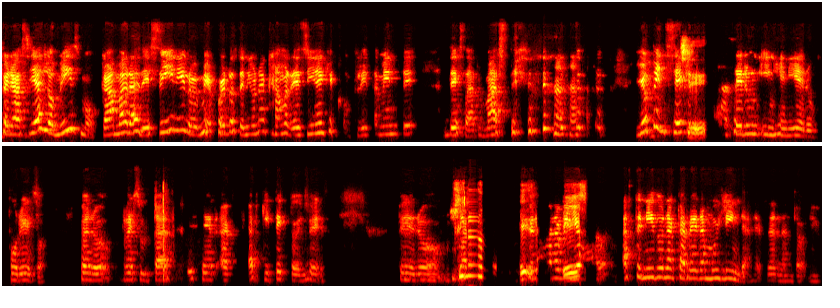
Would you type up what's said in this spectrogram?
Pero hacías lo mismo, cámara de cine, me acuerdo tenía una cámara de cine que completamente desarmaste. Yo pensé que iba a ser un ingeniero por eso, pero resultar ser arquitecto en vez. Pero, sí, no, pero maravilloso. Has tenido una carrera muy linda, Fernando Antonio.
